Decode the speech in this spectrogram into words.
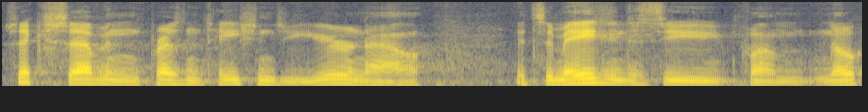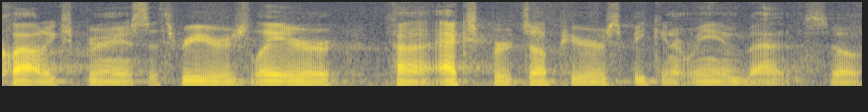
six, seven presentations a year now. It's amazing to see from no cloud experience to three years later, kind of experts up here speaking at reInvent. So,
